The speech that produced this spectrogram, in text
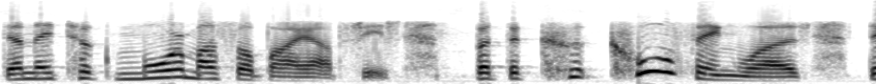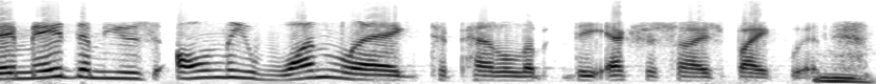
Then they took more muscle biopsies. But the co- cool thing was they made them use only one leg to pedal the, the exercise bike with. Mm.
